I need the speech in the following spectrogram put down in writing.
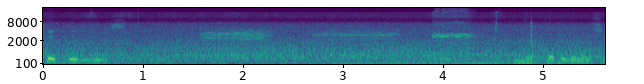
চোদ্দ জিনিস মোট কত হয়েছে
